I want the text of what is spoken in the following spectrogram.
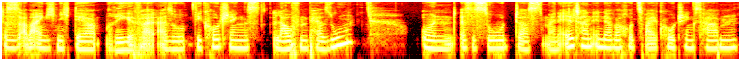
Das ist aber eigentlich nicht der Regelfall. Also, die Coachings laufen per Zoom und es ist so, dass meine Eltern in der Woche 2 Coachings haben,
